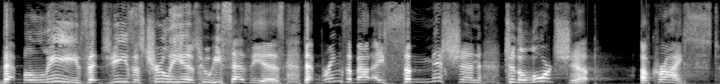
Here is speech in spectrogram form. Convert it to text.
that believes that Jesus truly is who he says he is, that brings about a submission to the lordship of Christ.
